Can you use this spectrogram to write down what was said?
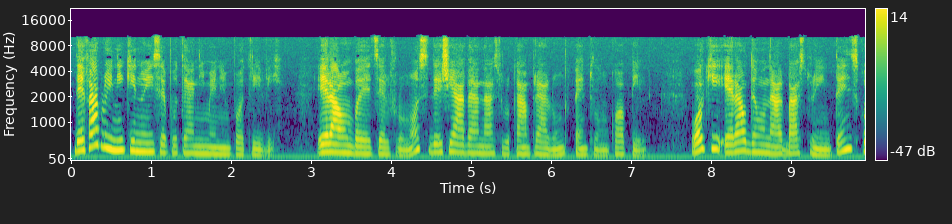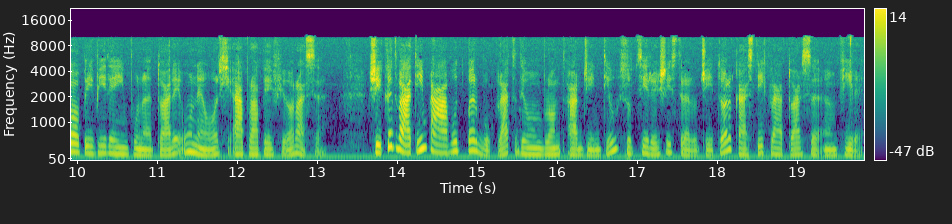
De fapt, lui Nichi nu îi se putea nimeni împotrivi. Era un băiețel frumos, deși avea nasul cam prea lung pentru un copil. Ochii erau de un albastru intens cu o privire impunătoare, uneori aproape fioroasă. Și câtva timp a avut păr buclat de un blond argintiu, subțire și strălucitor, ca sticla toarsă în fire.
